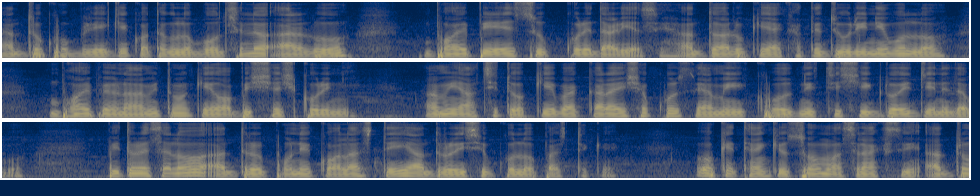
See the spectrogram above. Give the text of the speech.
আদ্র খুব রেগে কথাগুলো বলছিল। আরও ভয় পেয়ে চুপ করে দাঁড়িয়ে আছে। আদ্র আরুকে এক হাতে জড়িয়ে নিয়ে বলল, ভয় পেও না, আমি তোমাকে অবিশ্বাস করিনি। আমি আছি তো, কে বা কারা এসব করছে আমি খোঁজ নিচ্ছি, শীঘ্রই জেনে যাব ভিতরে চলো আদ্রর ফোনে কল আসতেই আদ্র রিসিভ করল পাশ থেকে। Okay thank you so much রাখছি আদ্র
